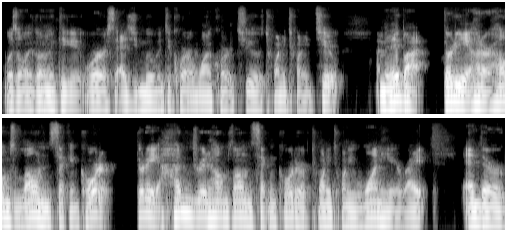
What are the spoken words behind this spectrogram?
was only going to get worse as you move into quarter one, quarter two of 2022. I mean, they bought 3,800 homes alone in the second quarter, 3,800 homes alone in the second quarter of 2021 here, right? And their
